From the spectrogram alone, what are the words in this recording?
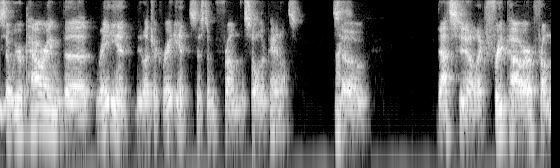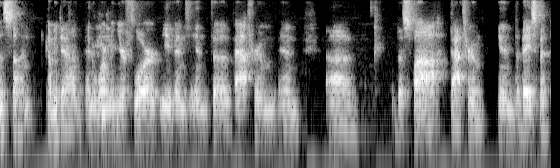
So we were powering the radiant, the electric radiant system from the solar panels. Nice. So that's you know like free power from the sun coming down and warming your floor even in the bathroom and uh, the spa bathroom in the basement.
